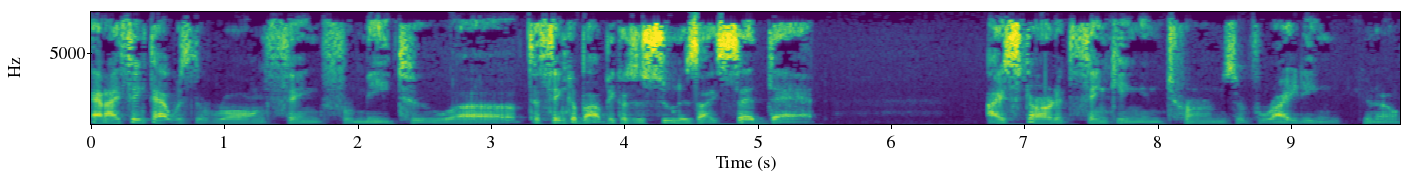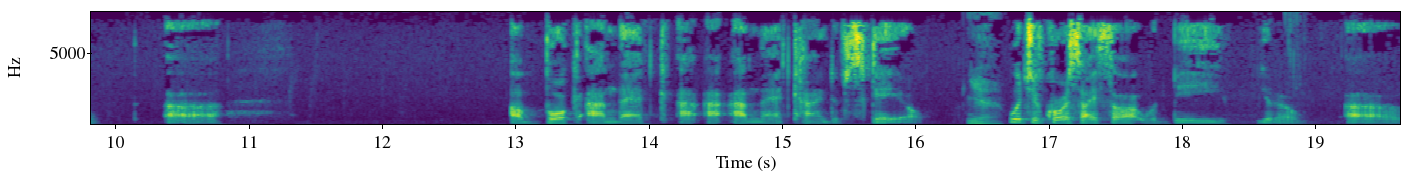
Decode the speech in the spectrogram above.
and I think that was the wrong thing for me to, uh, to think about because as soon as I said that, I started thinking in terms of writing, you know, uh, a book on that uh, on that kind of scale. Yeah. Which, of course, I thought would be, you know, uh,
